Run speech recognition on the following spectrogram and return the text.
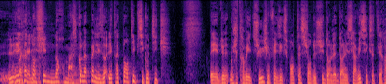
les normale Ce qu'on appelle les, traitements antipsychotiques. Et j'ai travaillé dessus, j'ai fait des expérimentations dessus dans les, dans les services, etc.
